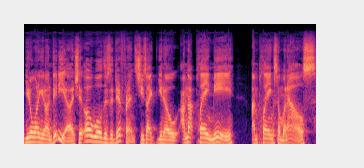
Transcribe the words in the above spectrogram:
you don't want to get on video. And she said, oh, well, there's a difference. She's like, you know, I'm not playing me. I'm playing someone else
